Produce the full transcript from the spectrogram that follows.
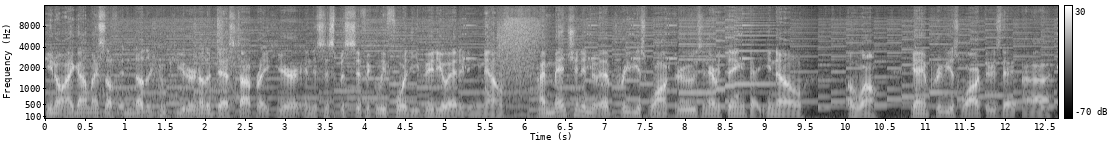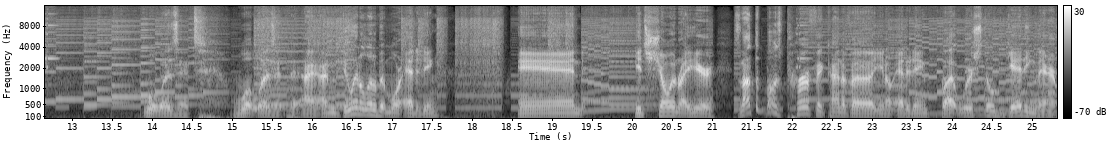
you know, I got myself another computer, another desktop right here, and this is specifically for the video editing. Now, I mentioned in uh, previous walkthroughs and everything that, you know, oh wow, yeah, in previous walkthroughs that, uh, what was it? What was it? I, I'm doing a little bit more editing, and it's showing right here. It's not the most perfect kind of uh, you know editing, but we're still getting there.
